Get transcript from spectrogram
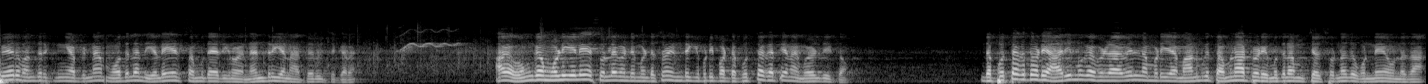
பேர் வந்திருக்கீங்க அப்படின்னா முதல்ல அந்த இளைய சமுதாயத்தினோட நன்றியை நான் தெரிவிச்சுக்கிறேன். ஆக உங்கள் மொழியிலே சொல்ல வேண்டும் என்று சொன்னால் இன்றைக்கு இப்படிப்பட்ட புத்தகத்தை நாம் எழுதிட்டோம். இந்த புத்தகத்துடைய அறிமுக விழாவில் நம்முடைய மாண்பு தமிழ்நாட்டுடைய முதலமைச்சர் சொன்னது ஒன்றே ஒன்று தான்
